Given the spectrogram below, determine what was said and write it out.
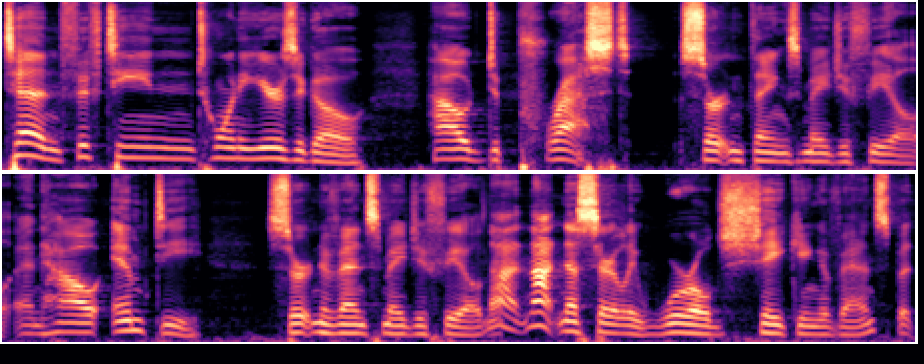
10, 15, 20 years ago, how depressed certain things made you feel and how empty certain events made you feel. Not, not necessarily world shaking events, but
